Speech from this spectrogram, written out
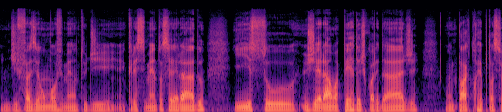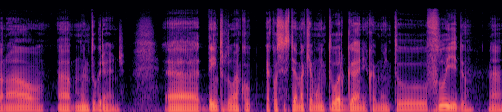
de fazer um movimento de crescimento acelerado e isso gerar uma perda de qualidade, um impacto reputacional uh, muito grande. Uh, dentro de um eco ecossistema que é muito orgânico, é muito fluido. Né?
